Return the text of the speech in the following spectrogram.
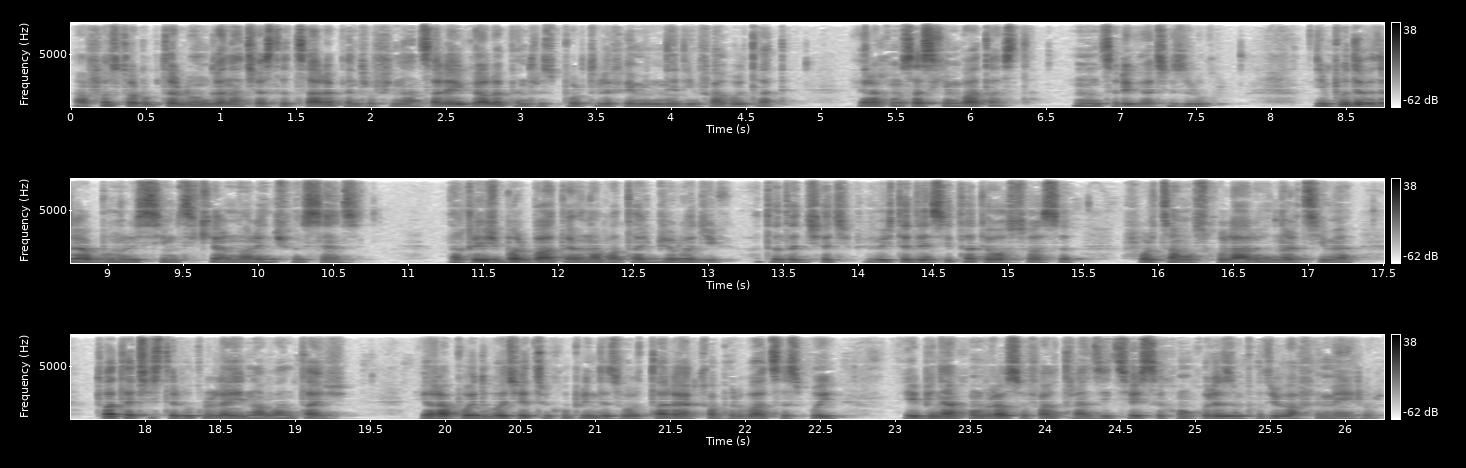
A fost o luptă lungă în această țară pentru finanțare egală pentru sporturile feminine din facultate. Iar acum s-a schimbat asta. Nu înțeleg acest lucru. Din punct de vedere al bunului simț, chiar nu are niciun sens. Dacă ești bărbat, ai un avantaj biologic, atât în ceea ce privește densitatea osoasă, forța musculară, înălțimea, toate aceste lucruri le ai în avantaj. Iar apoi, după ce ai trecut prin dezvoltarea ca bărbat, să spui, ei bine, acum vreau să fac tranziția și să concurez împotriva femeilor.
